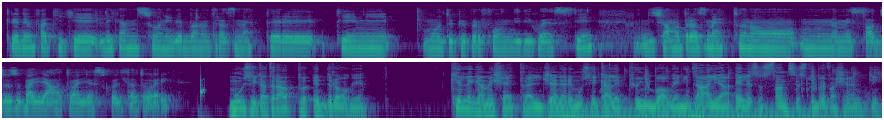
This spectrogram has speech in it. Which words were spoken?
Credo infatti che le canzoni debbano trasmettere temi molto più profondi di questi, diciamo trasmettono un messaggio sbagliato agli ascoltatori. Musica trap e droghe. Che legame c'è tra il genere musicale più in voga in Italia e le sostanze stupefacenti?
